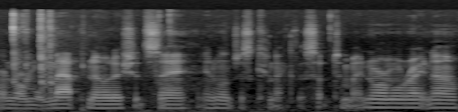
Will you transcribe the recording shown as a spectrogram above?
or normal map node, I should say, and we'll just connect this up to my normal right now.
